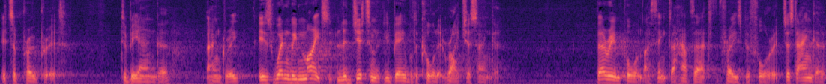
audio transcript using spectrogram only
it's appropriate to be anger, angry is when we might legitimately be able to call it righteous anger. Very important, I think, to have that phrase before it. Just anger,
